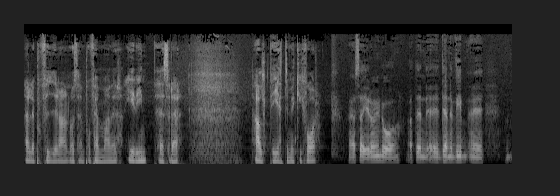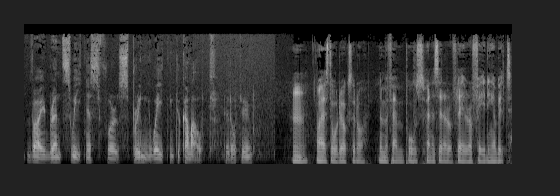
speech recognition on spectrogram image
eller på fyran och sen på femman är det inte sådär alltid jättemycket kvar. Här säger de ju då att den, eh, den är eh, vibrant sweetness for spring waiting to come out. Det låter ju... Mm. Och här står det också då nummer fem på hos hennes sida då flavor of fading a bit.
